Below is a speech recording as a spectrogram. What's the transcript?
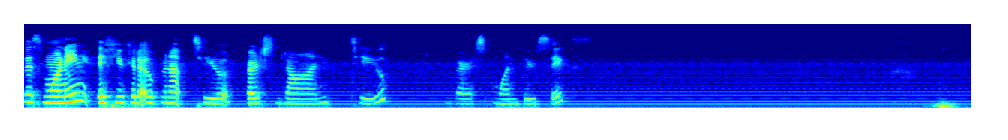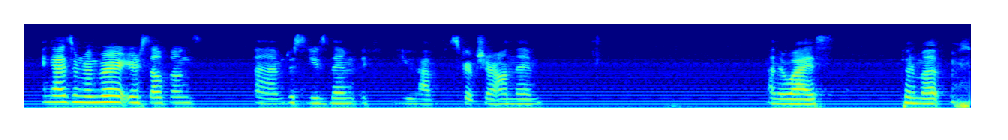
this morning, if you could open up to 1 John 2, verse 1 through 6. And, guys, remember your cell phones, um, just use them if you have scripture on them. Otherwise, put them up.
